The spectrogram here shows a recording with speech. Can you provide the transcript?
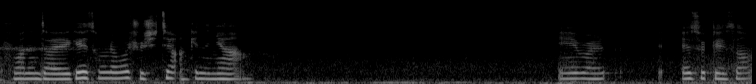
구하는 자에게 성령을 주시지 않겠느냐? 이 말 예수께서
